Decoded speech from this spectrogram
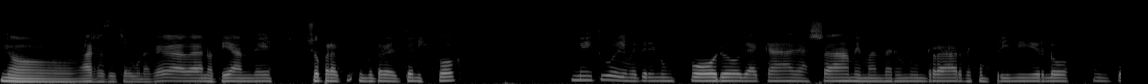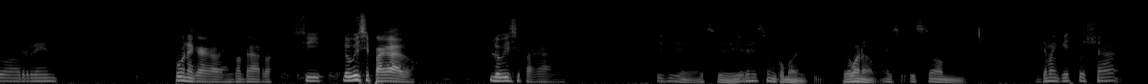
no hayas hecho alguna cagada, no te ande. Yo para encontrar el Tony Hawk me tuve que meter en un foro de acá, de allá, me mandaron un RAR, descomprimirlo, un torrent. Fue una cagada encontrarlo. Si lo hubiese pagado, lo hubiese pagado. Sí, sí, sí, es, eh, es un commodity. Pero bueno, es, eso, mm, el tema es que eso ya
